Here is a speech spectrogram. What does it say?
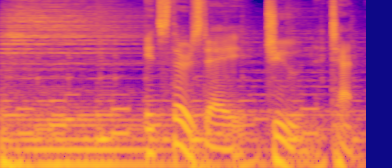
It's Thursday, June 10th.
